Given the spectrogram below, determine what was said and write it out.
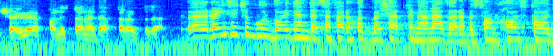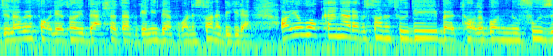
شیعه افغانستان هدف قرار دادن. رئیس جمهور بایدن در سفر خود به شرق میانه از عربستان خواست تا جلو فعالیت های دهشت افغانی در افغانستان بگیره آیا واقعا عربستان سعودی به طالبان نفوذ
